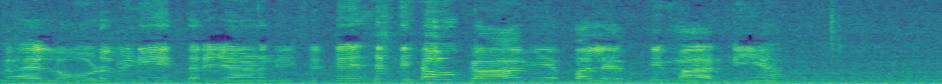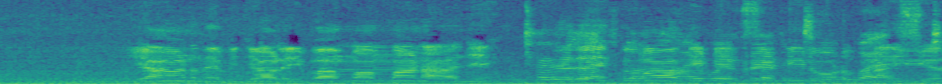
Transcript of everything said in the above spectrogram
ਮੈਂ ਲੋੜ ਵੀ ਨਹੀਂ ਇੱਧਰ ਜਾਣ ਦੀ ਸਿੱਧੇ ਸਿੱਧੇ ਉਹ ਗਾਂ ਵੀ ਆਪਾਂ ਲੈਫਟ ਹੀ ਮਾਰਨੀ ਆ। ਜਾਣ ਦੇ ਵਿਚਾਲੇ ਬਾ ਮਾਮਾ ਨਾ ਆ ਜੇ ਇਹਦਾ on ਆਪ ਹੀ ਟੈਂਪਰੇਰੀ ਰੋਡ 72 ਬਣਾਈ ਗਿਆ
